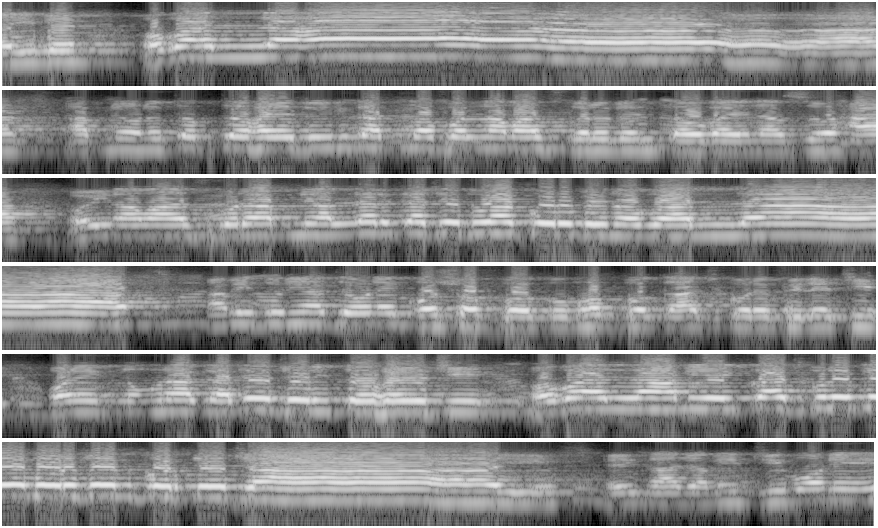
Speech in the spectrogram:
চাইবেন। আপনি অনুতপ্ত হয়ে দুই রাকাত নফল নামাজ করবেন তওবায় নাসুহা। ওই নামাজ পড়ে আপনি আল্লাহর কাছে দোয়া করবেন, ওগো আল্লাহ! আমি দুনিয়াতে অনেক অসভ্য কুভব্য কাজ করে ফেলেছি, অনেক নোংরা কাজে জড়িত হয়েছি। ওগো আল্লাহ, আমি এই কাজগুলোকে বর্জন করতে চাই। এই কাজ আমি জীবনে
